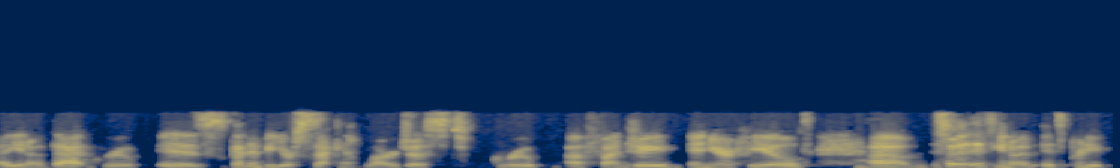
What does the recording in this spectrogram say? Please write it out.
uh, you know, that group is going to be your second largest group of fungi in your field. Mm-hmm. Um, so it's, you know, it's pretty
